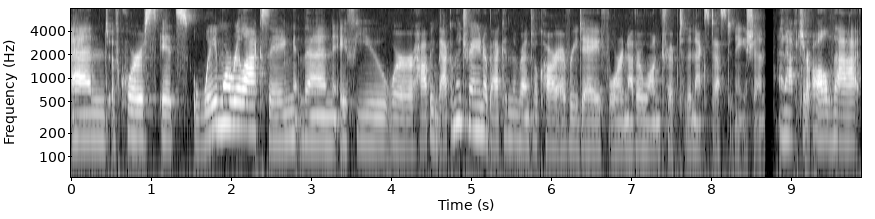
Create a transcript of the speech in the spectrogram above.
And of course, it's way more relaxing than if you were hopping back on the train or back in the rental car every day for another long trip to the next destination. And after all that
